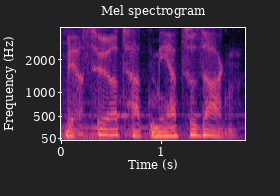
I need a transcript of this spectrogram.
Wer es hört, hat mehr zu sagen.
